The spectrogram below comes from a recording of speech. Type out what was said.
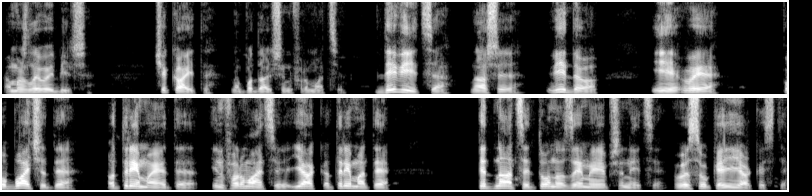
а можливо і більше. Чекайте на подальшу інформацію. Дивіться наше відео, і ви побачите, отримаєте інформацію, як отримати 15 тонн озимої пшениці високої якості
